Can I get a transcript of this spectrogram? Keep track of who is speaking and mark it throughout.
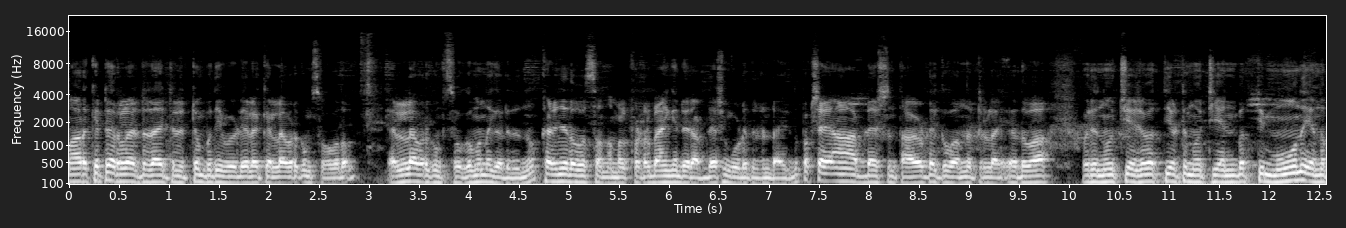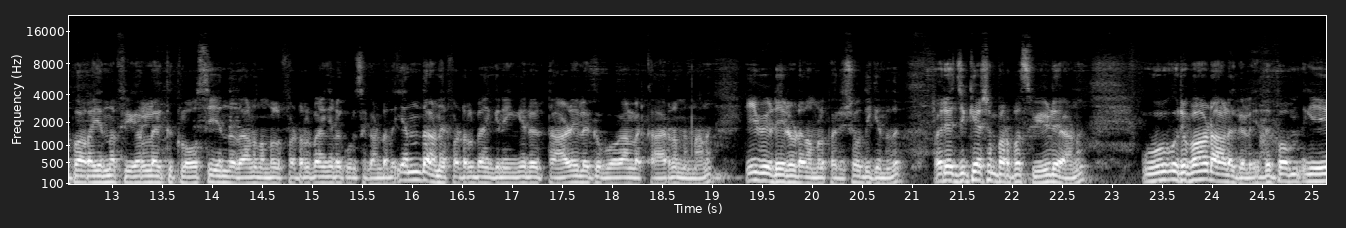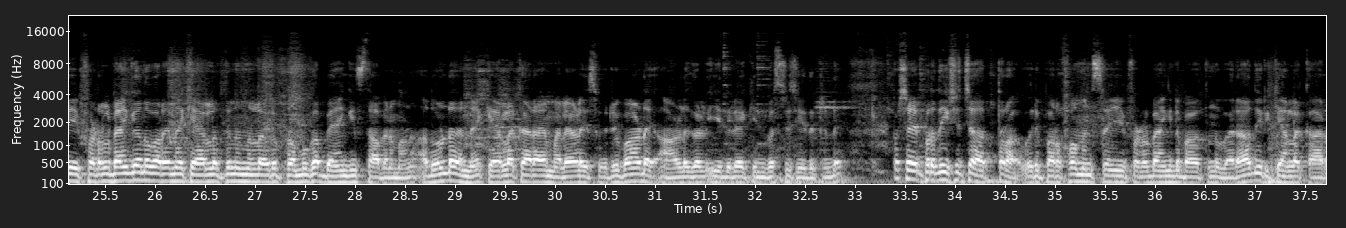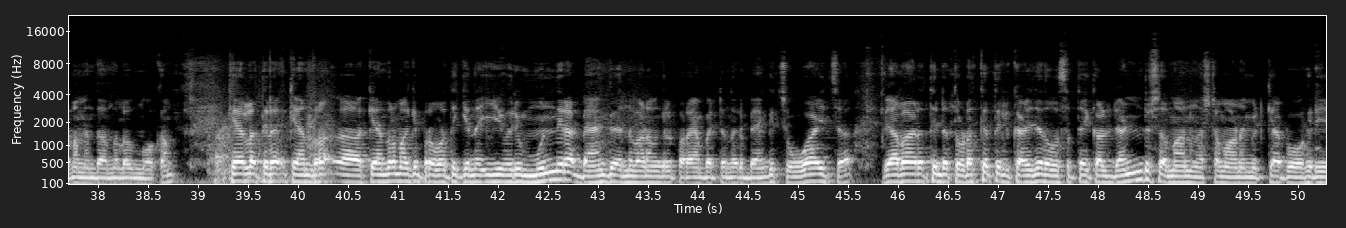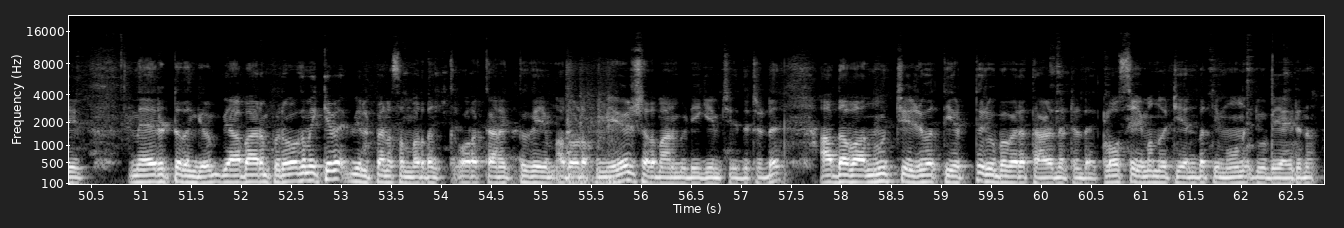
Speaker 1: Market related ആയിട്ട് ഏറ്റവും പുതിയ വീഡിയോയിലേക്ക് എല്ലാവർക്കും സ്വാഗതം. എല്ലാവർക്കും സുഖമെന്ന് കരുതുന്നു. കഴിഞ്ഞ ദിവസം നമ്മൾ ഫെഡറൽ ബാങ്കിന്റെ ഒരു അപ്ഡേഷൻ കൊടുത്തിട്ടുണ്ടായിരുന്നു. പക്ഷേ ആ അപ്ഡേഷൻ താഴോട്ടേക്ക് വന്നിട്ടുള്ള അഥവാ ഒരു നൂറ്റി എഴുപത്തിയെട്ട് നൂറ്റി എൺപത്തി മൂന്ന് എന്ന് പറയുന്ന ഫിഗറിലേക്ക് ക്ലോസ് ചെയ്യുന്നതാണ് നമ്മൾ ഫെഡറൽ ബാങ്കിനെ കുറിച്ച് കണ്ടത്. എന്താണ് ഫെഡറൽ ബാങ്കിന് ഇങ്ങനെ ഒരു താഴേക്ക് പോകാനുള്ള കാരണമെന്നാണ് ഈ വീഡിയോയിലൂടെ നമ്മൾ പരിശോധിക്കുന്നത്. ഒരു എഡ്യൂക്കേഷൻ പർപ്പസ് വീഡിയോ ആണ്. ഒരുപാട് ആളുകൾ. ഇതിപ്പം ഈ ഫെഡറൽ ബാങ്ക് എന്ന് പറയുന്ന കേരളത്തിൽ നിന്നുള്ള ഒരു പ്രമുഖ ബാങ്കിങ് സ്ഥാപനമാണ്. അതുകൊണ്ട് തന്നെ കേരളക്കാരായ മലയാളീസ് ഒരുപാട് ആളുകൾ ഇതിലേക്ക് ഇൻവെസ്റ്റ് ചെയ്തിട്ടുണ്ട്. പക്ഷേ പ്രതീക്ഷിച്ച അത്ര ഒരു പെർഫോമൻസ് ഈ ഫെഡറൽ ബാങ്കിന്റെ ഭാഗത്തുനിന്ന് വരാതിരിക്കാനുള്ള കാരണം എന്താണെന്നുള്ളത് നോക്കാം. കേരളത്തിലെ കേന്ദ്ര കേന്ദ്രമാക്കി പ്രവർത്തിക്കുന്ന ഈ ഒരു മുൻനിര ബാങ്ക് എന്ന് വേണമെങ്കിൽ പറയാൻ പറ്റുന്ന ഒരു ബാങ്ക് ചൊവ്വാഴ്ച വ്യാപാരത്തിന്റെ തുടക്കത്തിൽ കഴിഞ്ഞ ദിവസത്തേക്കാൾ രണ്ട് ശതമാനം നഷ്ടമാണ് മിഡ് ക്യാപ് ഓഹരി നേരിട്ടതെങ്കിലും വ്യാപാരം പുരോഗമിക്കവെ വിൽപ്പന സമ്മർദ്ദം കുറക്കാനൊക്കുകയും അതോടൊപ്പം ഏഴ് ശതമാനം ഇടിയുകയും ചെയ്തിട്ടുണ്ട്. അഥവാ നൂറ്റി എഴുപത്തി എട്ട് രൂപ വരെ താഴ്ന്നിട്ടുണ്ട്. ക്ലോസ് ചെയ്യുമ്പോൾ നൂറ്റി എൺപത്തി മൂന്ന് രൂപയായിരുന്നു.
